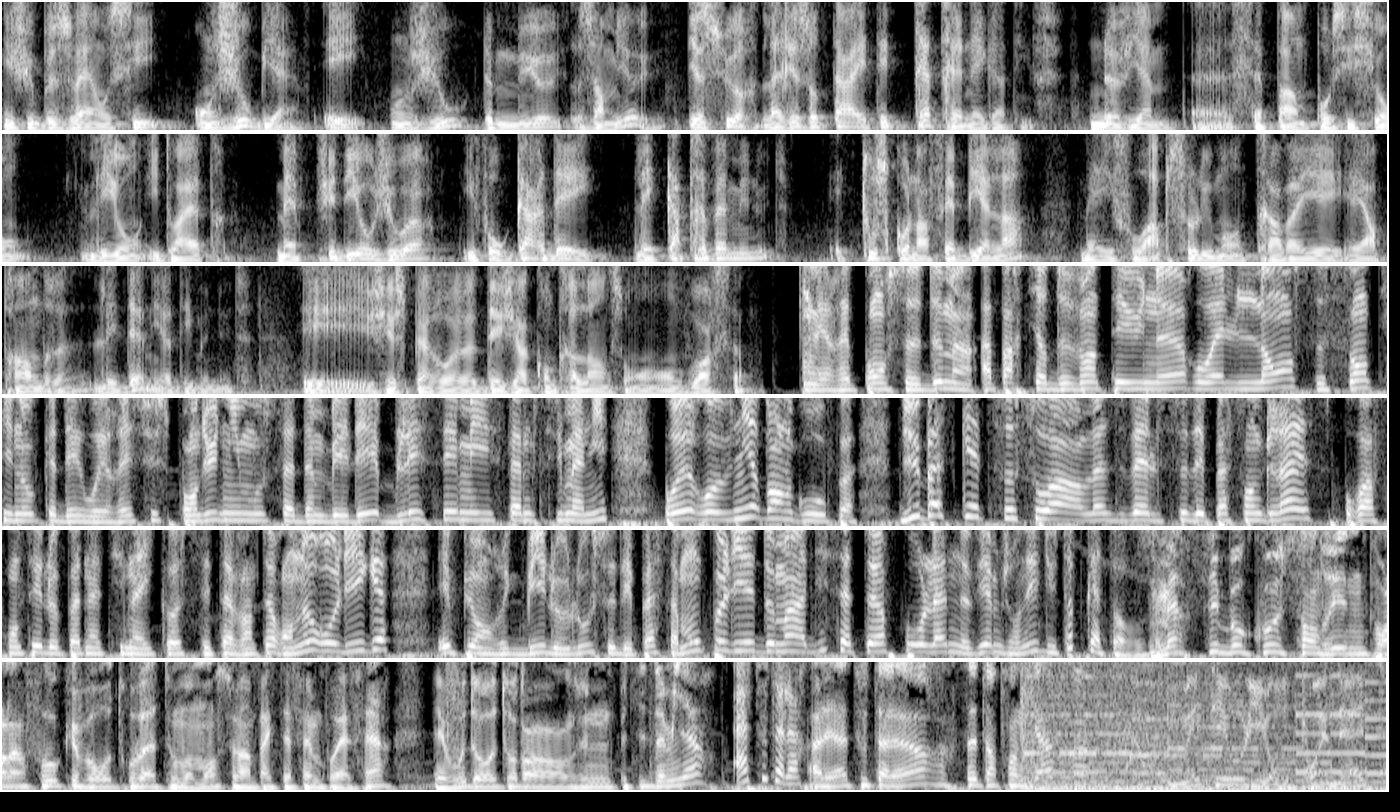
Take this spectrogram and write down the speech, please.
Et j'ai besoin aussi, on joue bien. Et on joue de mieux en mieux. Bien sûr, le résultat a été très, très négatif. Neuvième, euh, c'est pas en position. Lyon, il doit être mais j'ai dit aux joueurs, il faut garder les 80 minutes et tout ce qu'on a fait bien là, mais il faut absolument travailler et apprendre les dernières 10 minutes. Et j'espère euh, déjà contre Lens, on, on voit ça. Les réponses demain à partir de 21h où elle lance Santino Kadewere suspendu, Nimoussa Dembélé blessé mais Islam Slimani pourrait revenir dans le groupe. Du basket ce soir, l'Asvel se déplace en Grèce pour affronter le Panathinaikos. C'est à 20h en Euroleague. Et puis en rugby, le Loup se déplace à Montpellier demain à 17h pour la 9 journée du top 14. Merci beaucoup Sandrine pour l'info que vous retrouvez à tout moment sur impactfm.fr. Et vous de retour dans une petite demi-heure? À tout à l'heure. Allez, à tout à l'heure, 7h34. Météolion.net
